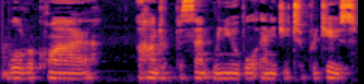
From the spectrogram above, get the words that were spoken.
will require 100% renewable energy to produce.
